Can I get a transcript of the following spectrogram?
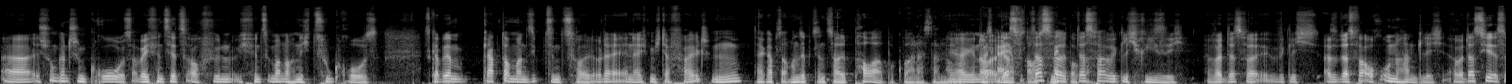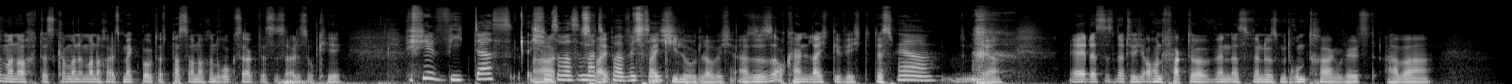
äh, ist schon ganz schön groß, aber ich finde es jetzt auch für, ich finde es immer noch nicht zu groß. Es gab ja, gab doch mal ein 17 Zoll, oder? Erinnere ich mich da falsch? Mhm, da gab es auch ein 17 Zoll Powerbook, war das dann noch? Ja, genau. Das, nicht, das, war, das war wirklich riesig. Aber das war wirklich, also das war auch unhandlich. Aber das hier ist immer noch, das kann man immer noch als MacBook, das passt auch noch in den Rucksack, das ist alles okay. Wie viel wiegt das? Ich ah, finde sowas immer zwei, super wichtig. Zwei Kilo, glaube ich. Also das ist auch kein Leichtgewicht. Das, ja. ja. Ja, das ist natürlich auch ein Faktor, wenn, das, wenn du es mit rumtragen willst, aber.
